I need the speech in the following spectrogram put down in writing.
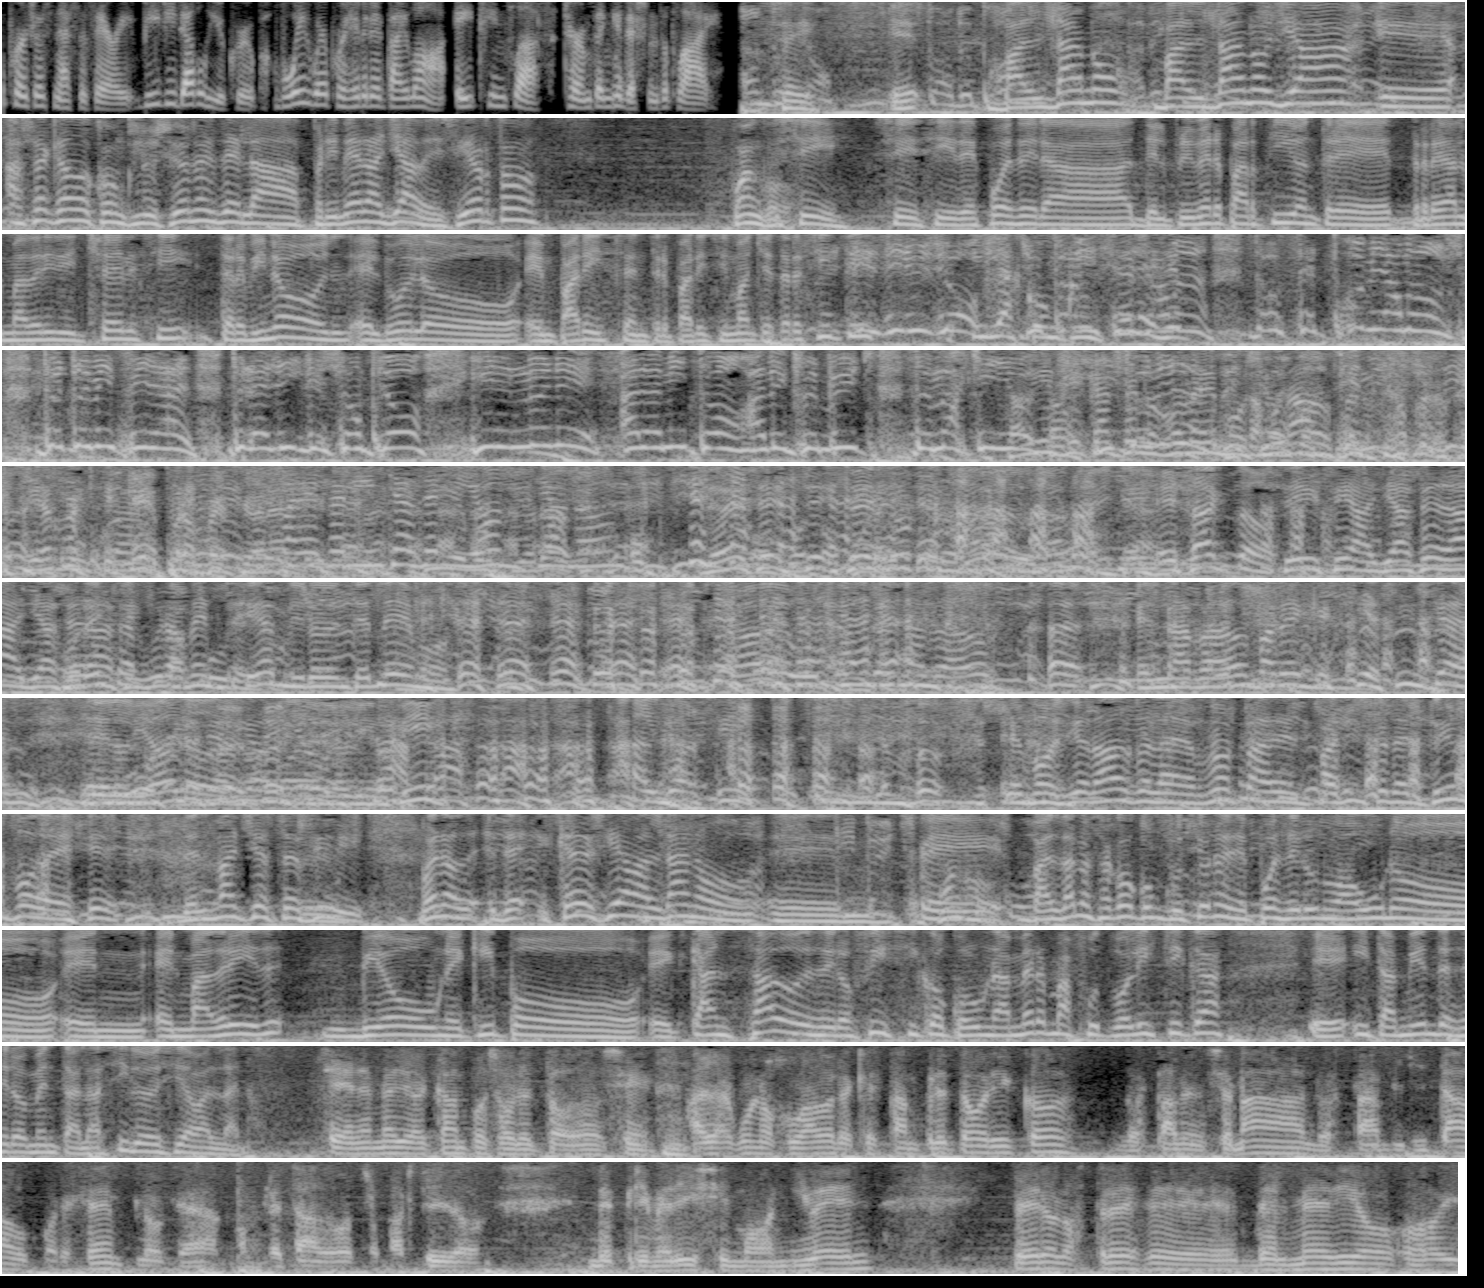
No purchase necessary. VGW Group. Void where prohibited by law. 18 plus. Terms and conditions apply. Sí. Eh, Valdano, Valdano ya eh, ha sacado conclusiones de la primera llave, ¿cierto? Juanjo. Sí, sí, sí. Después de la, del primer partido entre Real Madrid y Chelsea, terminó el, el duelo en París, entre París y Manchester City. Y las conclusiones de... Dans cette première manche de demi-finale de la Ligue des Champions, il menait à la mi-temps avec le but de Marquinhos. Está bien que cante los goles emocionados, pero que cierre. Qué profesional. Parecen hinchas del Lyon, ¿sí o no? Debe ser, sí, sí. Exacto. Sí, sí, allá se da, ya se da seguramente. no lo entendemos. Estaba debutando el narrador. El narrador parece que sí es hincha del, El Lyon o del- Olympique. Algo así. Emocionado con la derrota del París, con el triunfo de, del Manchester City. Bueno, de- ¿qué decía Valdano? Eh, Eh? Valdano sacó conclusiones después del 1 a 1 en, en Madrid. Vio un equipo eh, cansado desde lo físico, con una merma futbolística eh, y también desde lo mental. Así lo decía Valdano. Sí, en el medio del campo sobre todo, sí. Hay algunos jugadores que están pretóricos, lo está Benzema, lo está Militao, por ejemplo, que ha completado otro partido de primerísimo nivel, pero los tres de- del medio hoy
